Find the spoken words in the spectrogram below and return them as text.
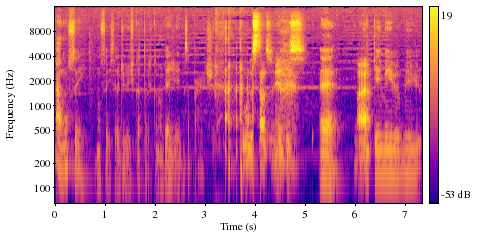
Ah, não sei. Não sei se é de origem católica, eu não viajei nessa parte. os Estados Unidos? É. Ah, Fiquei meio, meio.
